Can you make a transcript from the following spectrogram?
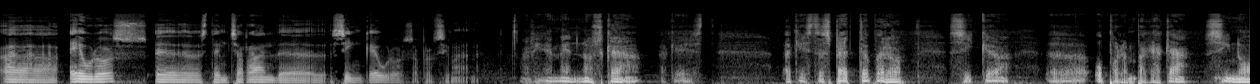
a euros, eh, estem xerrant de 5 euros aproximadament. Evidentment no és que aquest, aquest aspecte, però sí que eh, ho poden pagar cá, si no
